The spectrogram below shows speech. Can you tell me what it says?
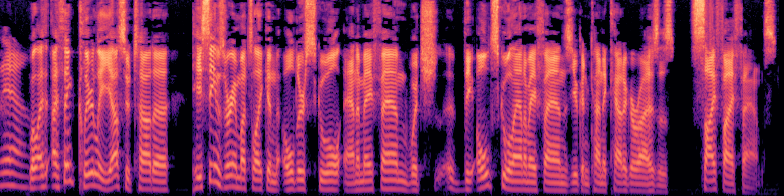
Yeah. Well, I, I think clearly Yasutada. He seems very much like an older school anime fan, which uh, the old school anime fans you can kind of categorize as sci-fi fans.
